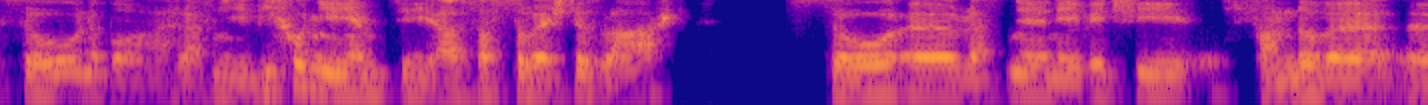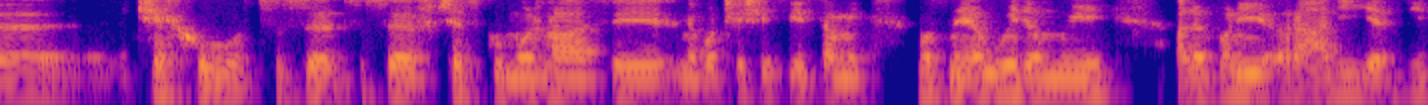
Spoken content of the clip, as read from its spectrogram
jsou, nebo hlavně východní Němci a Sasové ještě zvlášť, jsou e, vlastně největší fandové e, Čechů, co se, co se v Česku možná asi, nebo Češi si sami moc neuvědomují, ale oni rádi jezdí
